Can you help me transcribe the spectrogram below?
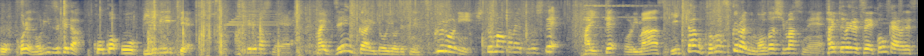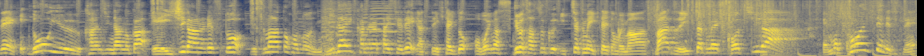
おこれのり付けだこここうビリビリって開けれますねはい前回同様ですね袋にひとまとめとして入っております一旦この袋に戻しますねはいというわけでですね今回はですねどういう感じになるのか、えー、一眼レフとスマートフォンの2台カメラ体制でやっていきたいと思いますでは早速1着目いきたいと思いますまず1着目こちらもうこの時点でですね、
